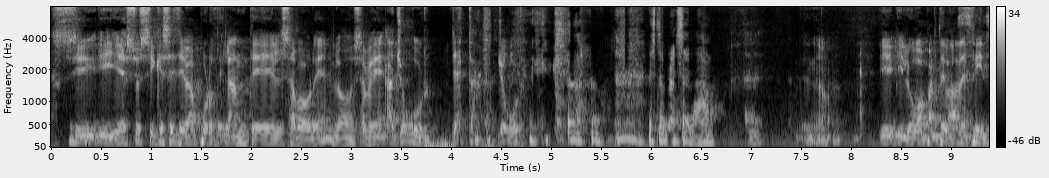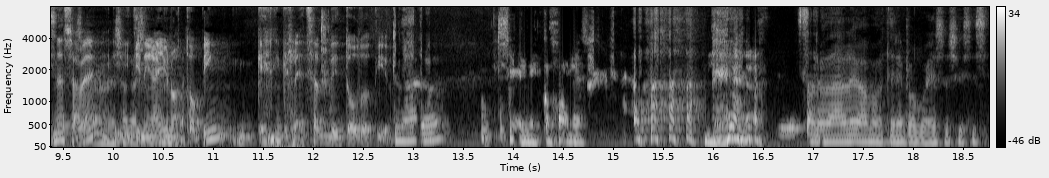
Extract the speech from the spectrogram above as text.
Sí, y eso sí que se lleva por delante el sabor, ¿eh? Lo sabe a yogur. Ya está, yogur. Claro, esto no es helado. No. Y, y luego aparte va de fitness, sí, ¿sabes? eso- eso y tienen ahí unos toppings que, que le echan de todo, tío. Claro. Sí, mis cojones. Saludable, vamos, tiene poco eso, sí, sí, sí.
